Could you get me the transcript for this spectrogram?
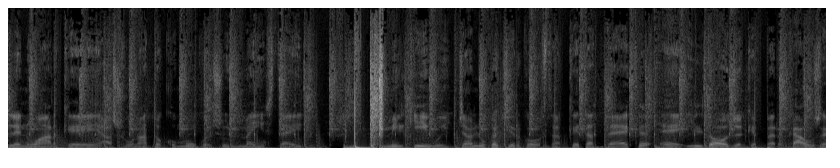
Lenoir che ha suonato comunque sul main stage Milkiwi, Gianluca Circosta, Keta Tech e il Doge che per cause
